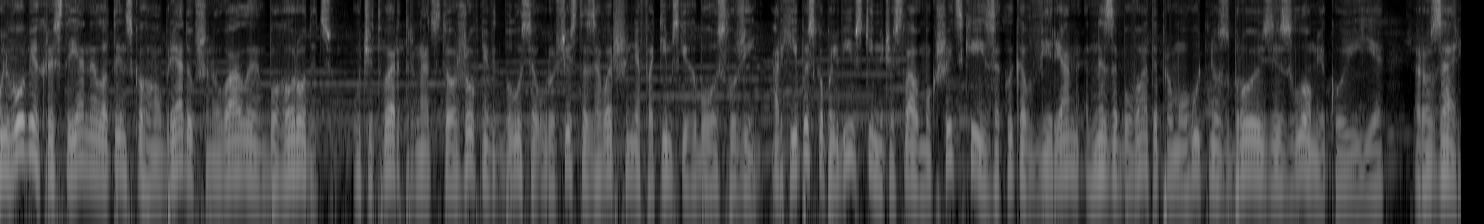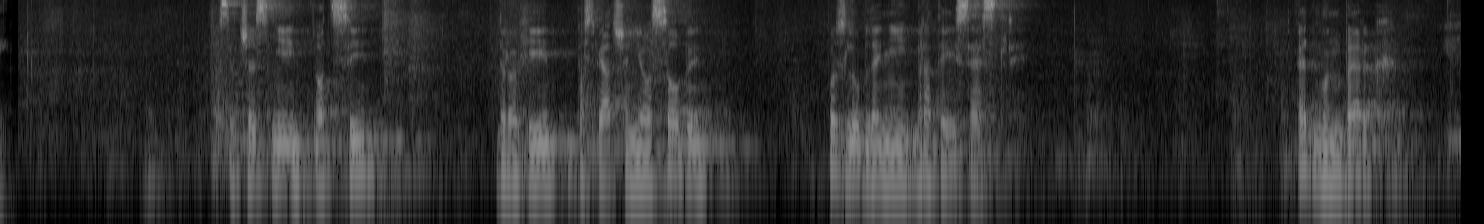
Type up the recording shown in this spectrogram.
У Львові християни латинського обряду вшанували Богородицю. У четвер, 13 жовтня, відбулося урочисте завершення фатімських богослужінь. Архієпископ Львівський Мічеслав Мокшицький закликав вірян не забувати про могутню зброю зі злом, якою є Розарій. Всечесні отці, дорогі посвячені особи, возлюблені брати і сестри. Edmund Berg,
